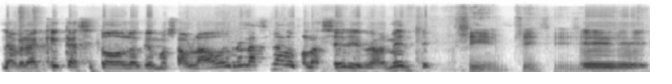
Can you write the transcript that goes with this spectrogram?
la verdad es que casi todo lo que hemos hablado es relacionado con la serie, realmente. Sí, sí, sí. sí. Eh,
